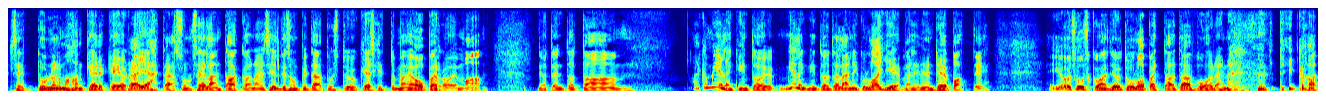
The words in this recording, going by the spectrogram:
se tunnelmahan kerkee jo räjähtää sun selän takana, ja silti sun pitää pystyä keskittymään ja operoimaan. Joten tota, aika mielenkiintoinen, mielenkiintoinen tällainen niin kuin lajien välinen debatti. Ei olisi uskoa, että joutuu lopettaa tämän vuoden tikka,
